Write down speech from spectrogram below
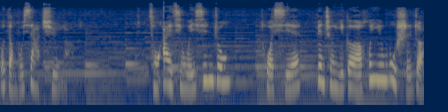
我等不下去了，从爱情唯心中妥协，变成一个婚姻务实者，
